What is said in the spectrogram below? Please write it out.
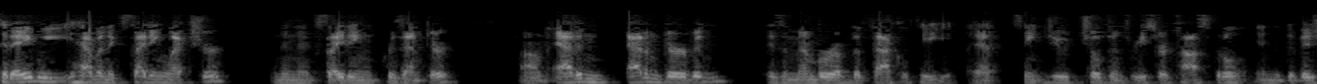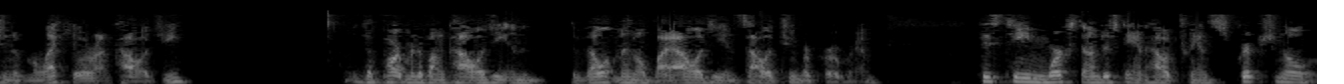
today we have an exciting lecture and an exciting presenter. Um, Adam, Adam Durbin is a member of the faculty at St. Jude Children's Research Hospital in the Division of Molecular Oncology, Department of Oncology and the Developmental Biology and Solid Tumor Program. His team works to understand how transcriptional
